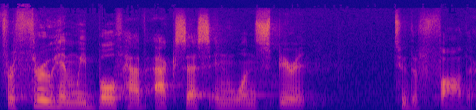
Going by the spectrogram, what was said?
For through him we both have access in one spirit to the Father.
